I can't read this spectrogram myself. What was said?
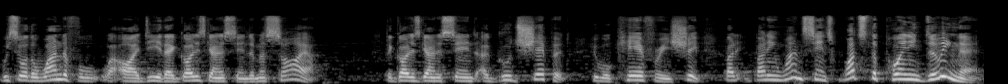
we saw the wonderful idea that God is going to send a Messiah. that God is going to send a good shepherd who will care for his sheep. But, but in one sense, what's the point in doing that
